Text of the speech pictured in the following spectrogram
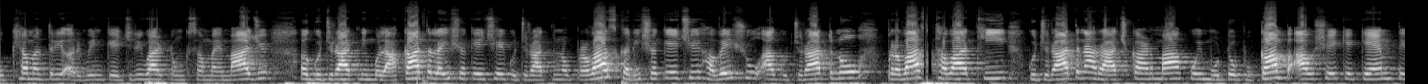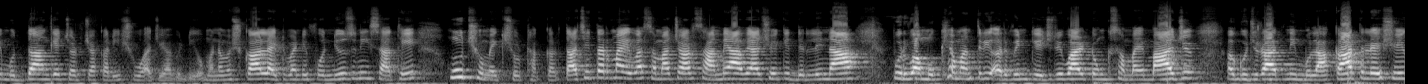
મુખ્યમંત્રી અરવિંદ કેજરીવાલ ટૂંક સમયમાં જ ગુજરાતની મુલાકાત લઈ શકે છે, ગુજરાતનો પ્રવાસ કરી શકે છે. હવે શું આ ગુજરાતનો પ્રવાસ થવાથી ગુજરાતના રાજકારણમાં કોઈ મોટો ભૂકંપ આવશે કે કેમ તે મુદ્દા અંગે ચર્ચા કરીશું આજે આ વિડીયોમાં. નમસ્કાર લાઈ ટ્વેન્ટી ફોર ન્યૂઝની સાથે હું છું મેક્ષુ ઠક્કર. તાજેતરમાં એવા સમાચાર સામે આવ્યા છે કે દિલ્હીના પૂર્વ મુખ્યમંત્રી અરવિંદ કેજરીવાલ ટૂંક સમયમાં જ ગુજરાતની મુલાકાત લેશે,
